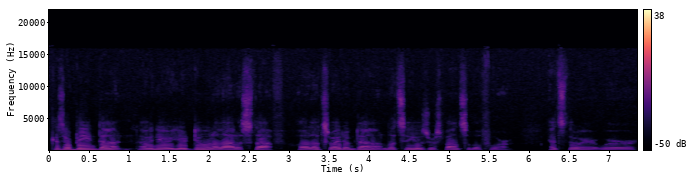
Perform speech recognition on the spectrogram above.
because they're being done. I mean, you're you're doing a lot of stuff. Well, let's write them down. Let's see who's responsible for them. That's the where where,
